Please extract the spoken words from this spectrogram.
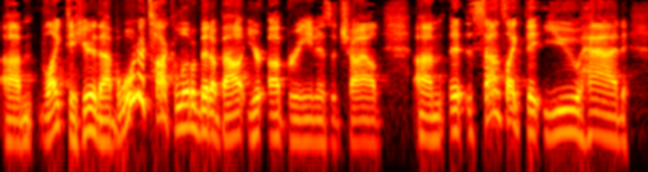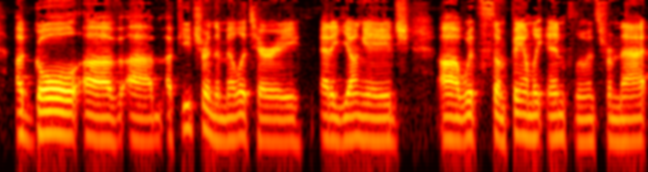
um, like to hear that. But we want to talk a little bit about your upbringing as a child. Um, it sounds like that you had a goal of um, a future in the military at a young age, uh, with some family influence from that.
